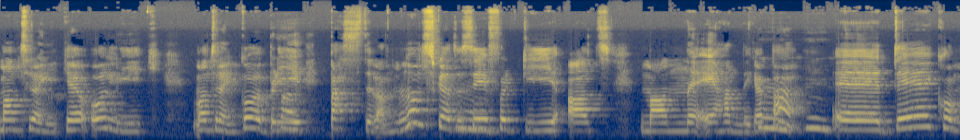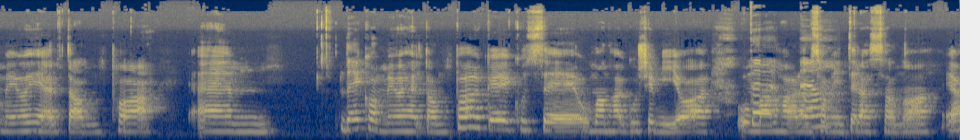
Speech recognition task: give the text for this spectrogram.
Man trenger ikke å like Man trenger ikke å bli bestevenn med noen, skulle jeg til å si, fordi at man er handikappa. Eh, det kommer jo helt an på um, det kommer jo helt an på eh, hvordan, om man har god kjemi og om Det- man har de ja. samme interessene. Ja.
